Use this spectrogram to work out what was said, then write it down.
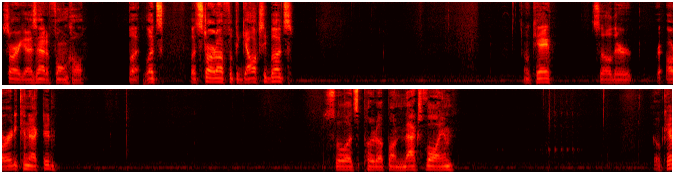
sorry guys, I had a phone call. But let's let's start off with the Galaxy Buds. Okay, so they're already connected. So let's put it up on max volume. Okay.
